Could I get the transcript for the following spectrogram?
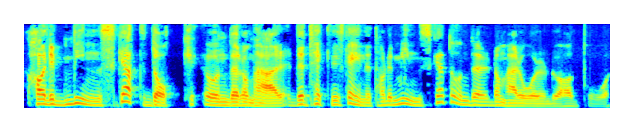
har det minskat dock under de här, det tekniska hindret, har det minskat under de här åren du har hållit på?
